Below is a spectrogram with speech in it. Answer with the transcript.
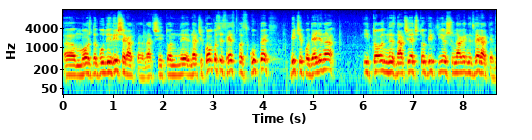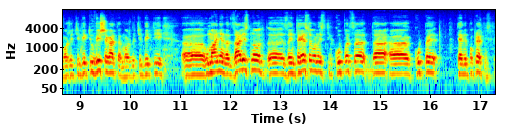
a, možda budu i više rata, znači, to ne, znači koliko se sredstva skupe, biće podeljena i to ne znači da će to biti još u naredne dve rate, možda će biti u više rata, možda će biti uh, umanjena, zavisno od uh, zainteresovanosti kupaca da uh, kupe te nepokretnosti.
